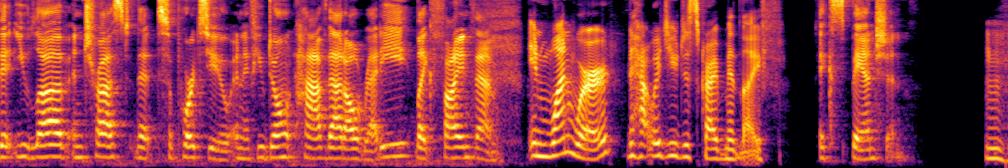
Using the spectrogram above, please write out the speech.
that you love and trust that supports you. And if you don't have that already, like find them. In one word, how would you describe midlife? Expansion. Mm.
